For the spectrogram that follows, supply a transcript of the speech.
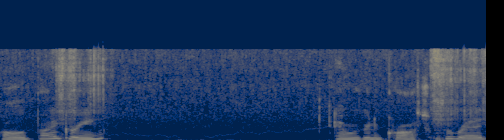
followed by a green and we're going to cross with a red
